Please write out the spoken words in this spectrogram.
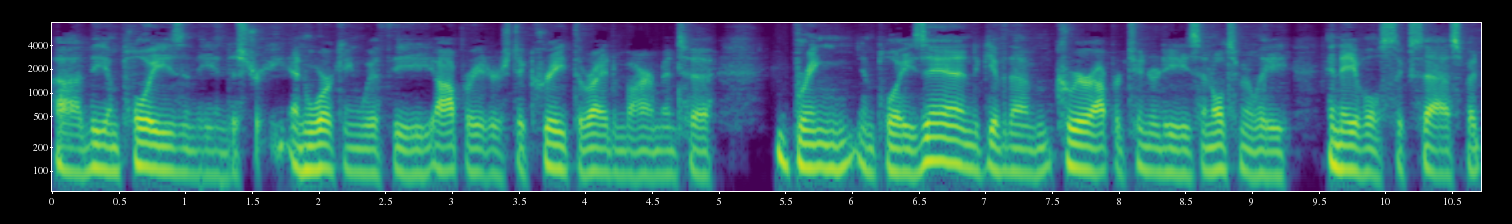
uh, the employees in the industry and working with the operators to create the right environment to bring employees in, to give them career opportunities and ultimately enable success. But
